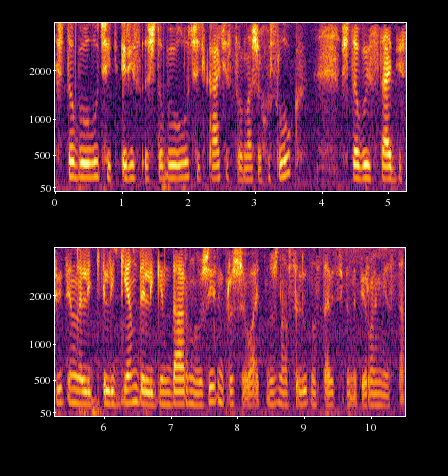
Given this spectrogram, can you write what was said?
чтобы улучшить, чтобы улучшить качество наших услуг, чтобы стать действительно легендой, легендарную жизнь проживать, нужно абсолютно ставить себя на первое место.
